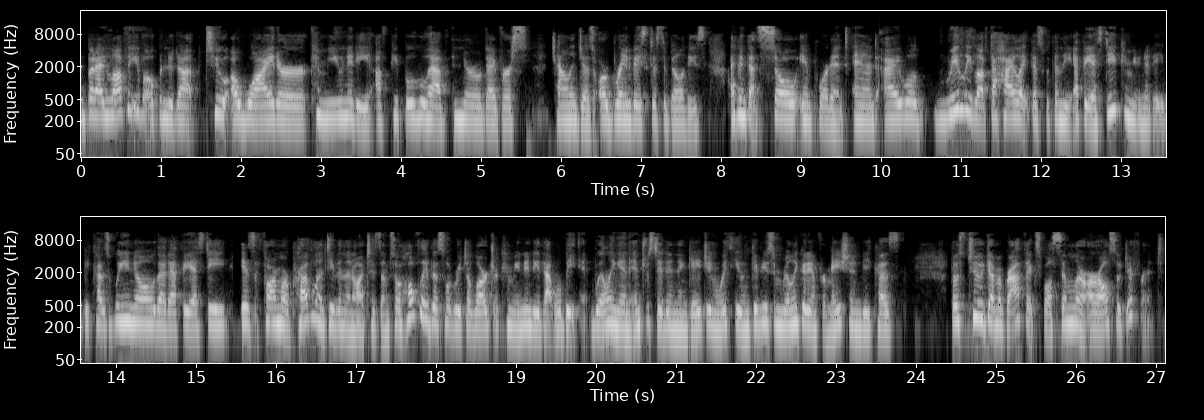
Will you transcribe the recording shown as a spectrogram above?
but I love that you've opened it up to a wider community of people who have neurodiverse challenges or brain based disabilities. I think that's so important. And I will really love to highlight this within the FASD community because we know that FASD is far more prevalent even than autism. So hopefully this will reach a larger community that will be willing and interested in engaging with you and give you some really good information because those two demographics, while similar, are also different.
